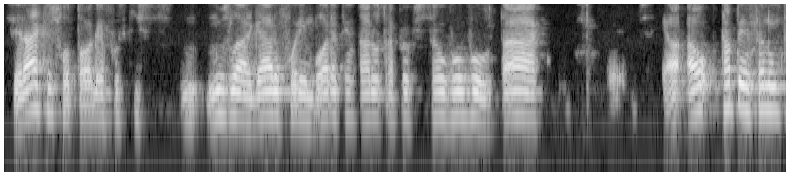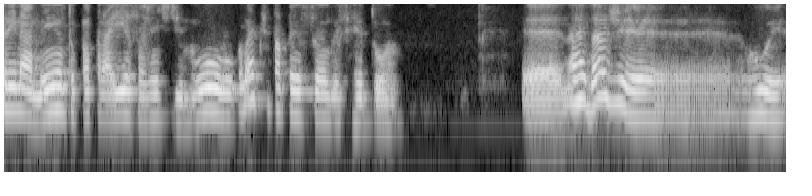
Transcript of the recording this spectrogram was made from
Será que os fotógrafos que nos largaram, foram embora, tentaram outra profissão, vão voltar? Está pensando um treinamento para atrair essa gente de novo? Como é que você está pensando esse retorno? É, na verdade, é, Rui,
